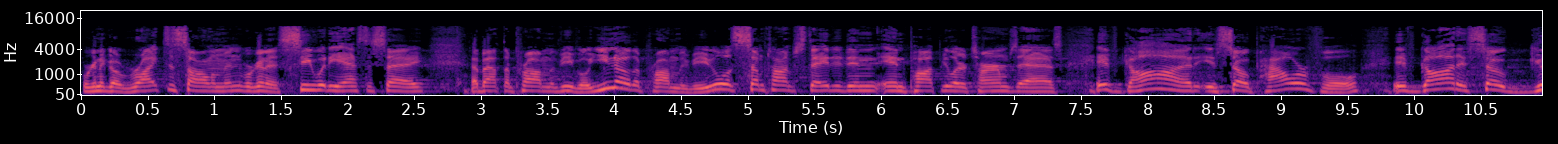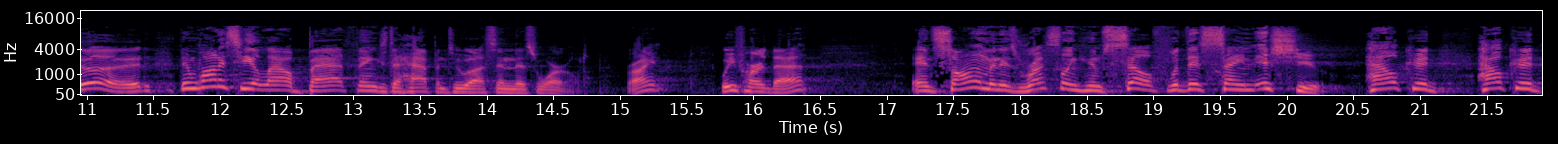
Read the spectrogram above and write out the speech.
We're going to go right to Solomon. We're going to see what he has to say about the problem of evil. You know the problem of evil. It's sometimes stated in, in popular terms as if God is so powerful, if God is so good, then why does he allow bad things to happen to us in this world? Right? We've heard that. And Solomon is wrestling himself with this same issue. How could, how could,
